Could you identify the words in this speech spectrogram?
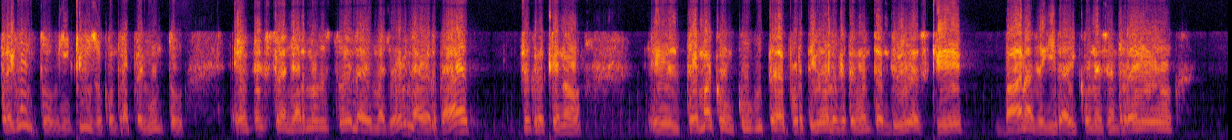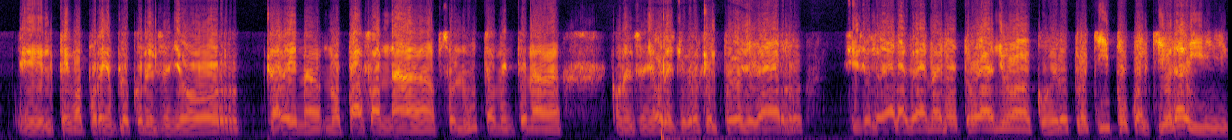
pregunto, incluso contrapregunto, ¿es de extrañarnos esto de la de mayor? La verdad, yo creo que no. El tema con Cúcuta Deportivo, lo que tengo entendido es que van a seguir ahí con ese enredo. El tema, por ejemplo, con el señor Cadena, no pasa nada, absolutamente nada con el señor. Yo creo que él puede llegar si se le da la gana el otro año a coger otro equipo cualquiera y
